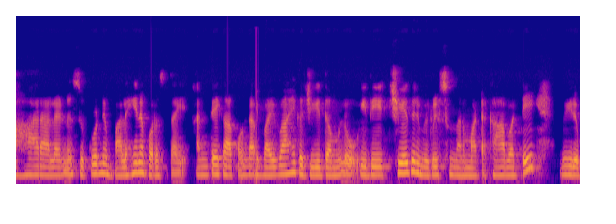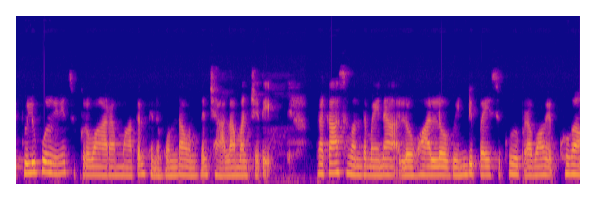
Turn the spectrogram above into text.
ఆహారాలను శుక్రుడిని బలహీనపరుస్తాయి. అంతేకాకుండా వైవాహిక జీవితంలో ఇది చేదుని మిగులుస్తుందనమాట కాబట్టి మీరు పులుపుని శుక్రవారం మాత్రం తినకుండా ఉండటం చాలా మంచిది. ప్రకాశవంతమైన లోహాల్లో వెండిపై శుక్రుడు ప్రభావం ఎక్కువగా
